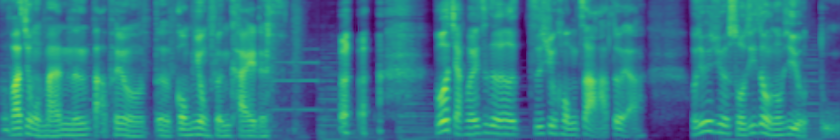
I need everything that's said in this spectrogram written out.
我发现我蛮能把朋友的功用分开的。不过讲回这个资讯轰炸，对啊，我就会觉得手机这种东西有毒，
